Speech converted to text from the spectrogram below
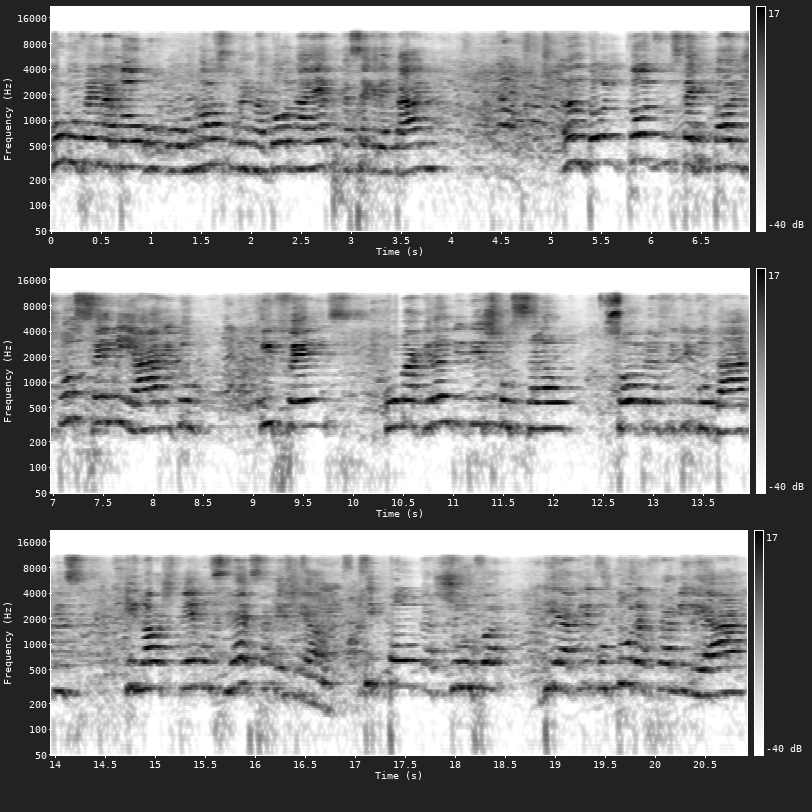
o governador, o, o nosso governador, na época secretário, andou territórios do semiárido e fez uma grande discussão sobre as dificuldades que nós temos nessa região, de pouca chuva, de agricultura familiar,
